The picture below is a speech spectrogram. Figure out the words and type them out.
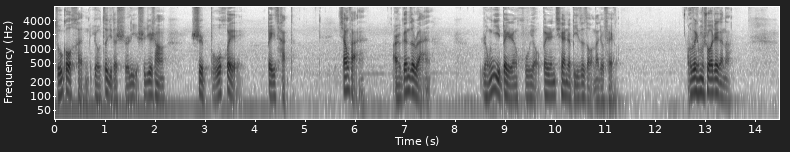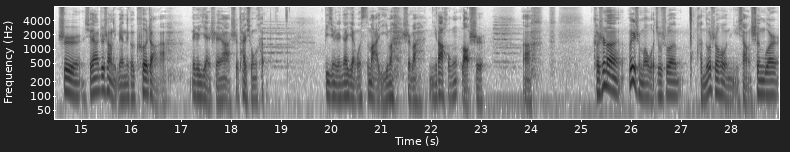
足够狠，有自己的实力，实际上是不会悲惨的。相反，耳根子软。容易被人忽悠，被人牵着鼻子走，那就废了。我为什么说这个呢？是《悬崖之上》里面那个科长啊，那个眼神啊是太凶狠了。毕竟人家演过司马懿嘛，是吧？倪大红老师啊。可是呢，为什么我就说，很多时候你想升官，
